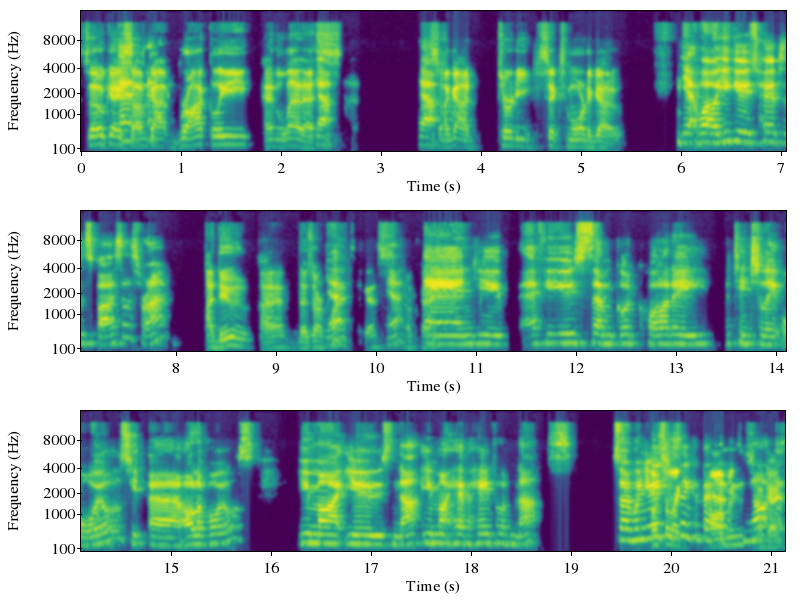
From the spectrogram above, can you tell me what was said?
so okay and, so i've got broccoli and lettuce yeah yeah so i got 36 more to go yeah well you use herbs and spices right I do. I, those are plants, I guess. Yeah. Okay. And you, if you use some good quality, potentially oils, uh, olive oils, you might use nut. You might have a handful of nuts. So when you also actually like think about almonds, it, it's not, okay.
